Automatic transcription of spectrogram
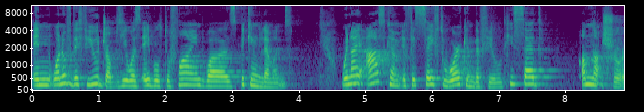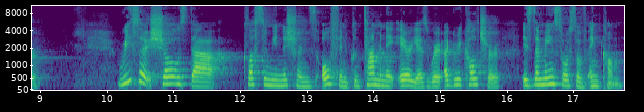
in one of the few jobs he was able to find was picking lemons. When I asked him if it's safe to work in the field, he said, I'm not sure. Research shows that cluster munitions often contaminate areas where agriculture is the main source of income.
